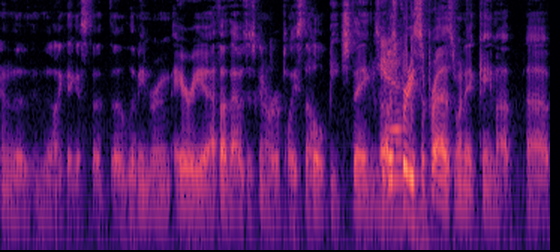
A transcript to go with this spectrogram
in the, in the like I guess the, the living room area, I thought that was just going to replace the whole beach thing. So I was pretty surprised when it came up. Uh,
